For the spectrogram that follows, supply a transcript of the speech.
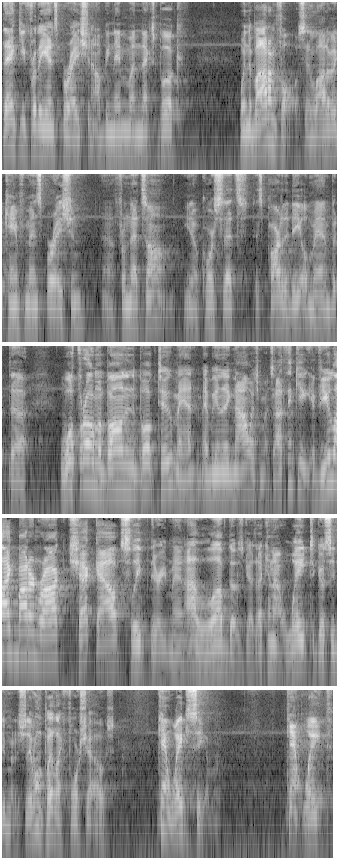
thank you for the inspiration. I'll be naming my next book "When the Bottom Falls," and a lot of it came from inspiration uh, from that song. You know, of course, that's that's part of the deal, man. But uh, we'll throw them a bone in the book too, man. Maybe in the acknowledgments. I think you, if you like modern rock, check out Sleep Theory, man. I love those guys. I cannot wait to go see them at a show. They won't play like four shows. Can't wait to see them. Can't wait.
